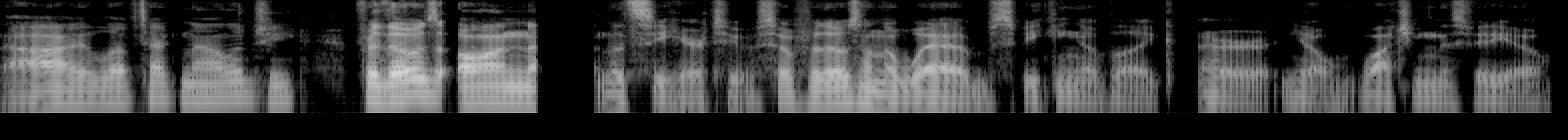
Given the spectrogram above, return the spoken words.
I love technology. For those on let's see here too. So for those on the web, speaking of like or you know, watching this video,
